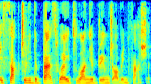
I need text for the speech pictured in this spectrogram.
is actually the best way to land your dream job in fashion.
